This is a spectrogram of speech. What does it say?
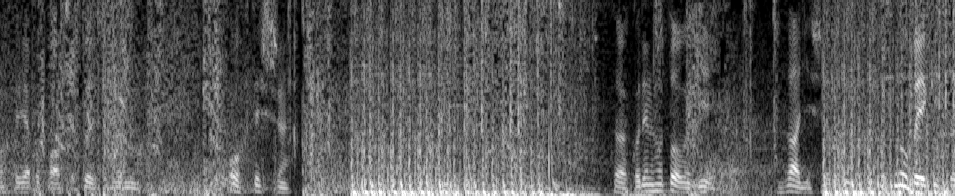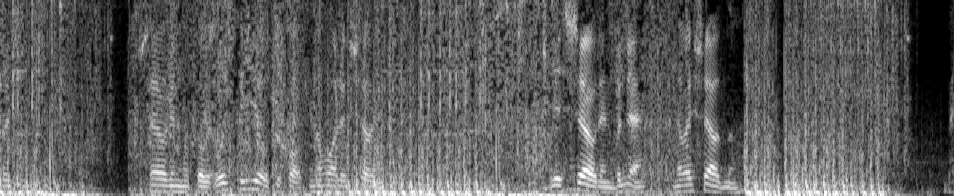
Ох ти, я попався, звернув. Ох ти що. Так, один готовий, є. Ззаді ще. Ну би якийсь, до речі. Ще один готовий. Ось ти йолки-палки, навалюю ще один. Є ще один, бля. Давай ще одну. Бля,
